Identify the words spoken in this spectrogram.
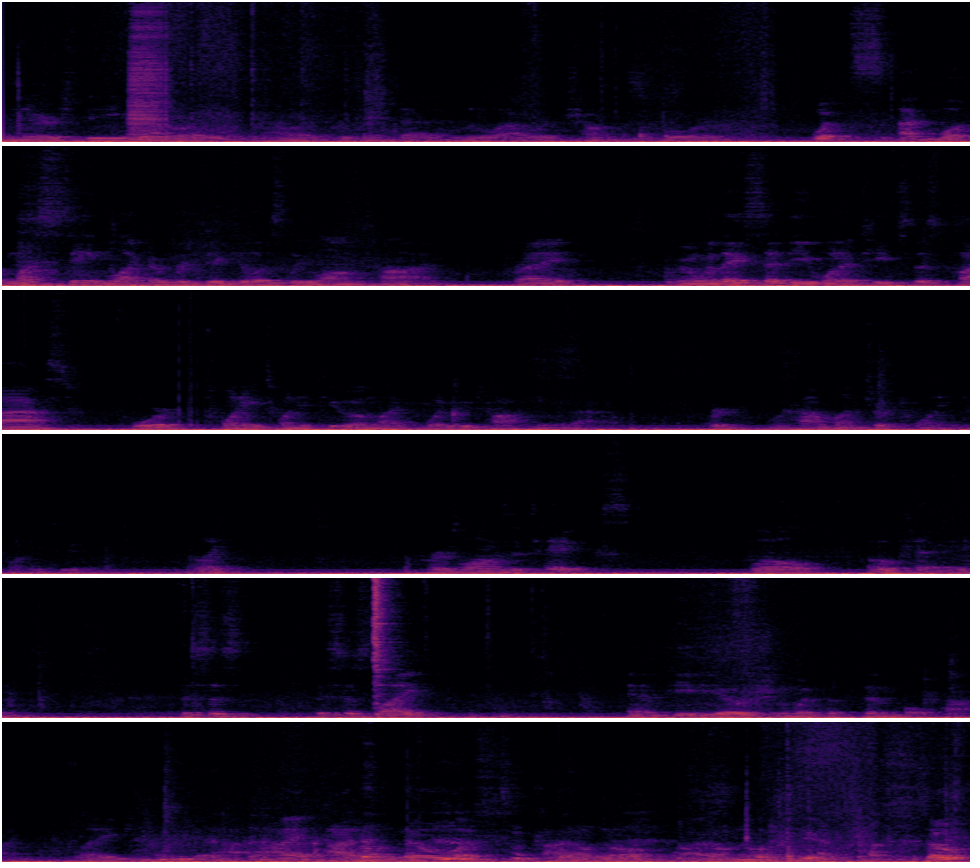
And there's the how do I, how I present that in little hour chunks for what's uh, what must seem like a ridiculously long time, right? I mean, when they said, "Do you want to teach this class for 2022?" I'm like, "What are you talking about? For, how much of 2022?" They're like, "For as long as it takes." Well, okay. This is this is like empty the ocean with a thimble time. Like I, I don't know what I don't know. I don't know what to do. So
